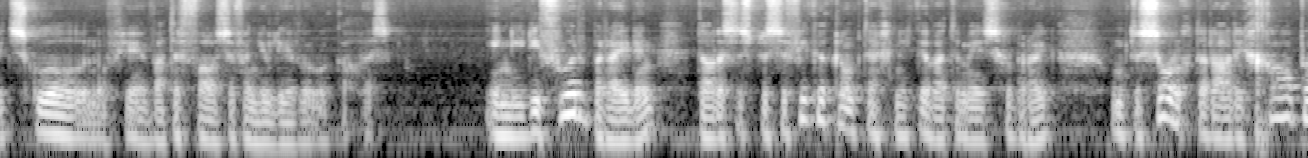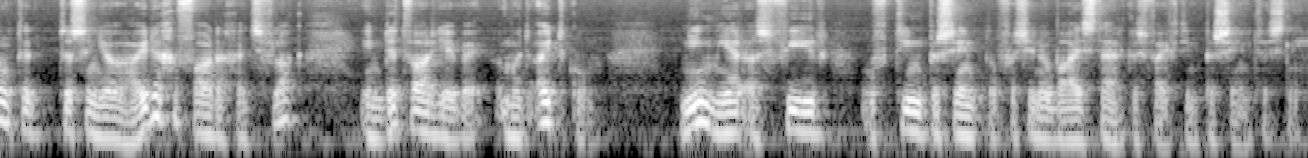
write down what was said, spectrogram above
met skool en of jy in watter fase van jou lewe ook al is. En hierdie voorbereiding, daar is 'n spesifieke klomp tegnieke wat 'n mens gebruik om te sorg dat daar die gaping tussen jou huidige vaardigheidsvlak en dit waar jy by, moet uitkom nie meer as 4 of 10% of as jy nou baie sterk is 15% is nie.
